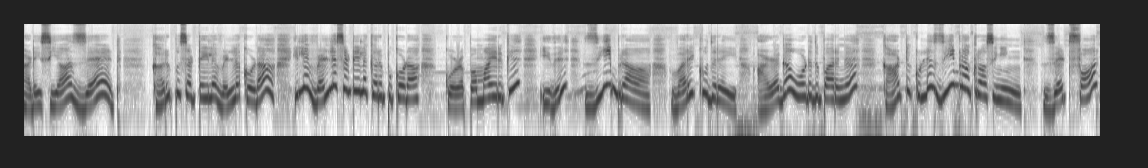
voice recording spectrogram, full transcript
கடைசியா ஜெட் கருப்பு சட்டையில வெள்ளை கோடா இல்ல வெள்ளை சட்டையில கருப்பு கோடா? குழப்பமா இருக்கு. இது ஜீப்ரா வரைக்குதிரை அழகா ஓடுது பாருங்க. காட்டுக்குள்ள zebra crossing Z for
